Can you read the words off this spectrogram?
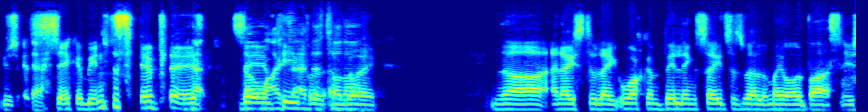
you just get Yeah. sick of being in the same place, no same the people. And like, no, and I used to like work on building sites as well with my old boss, and you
